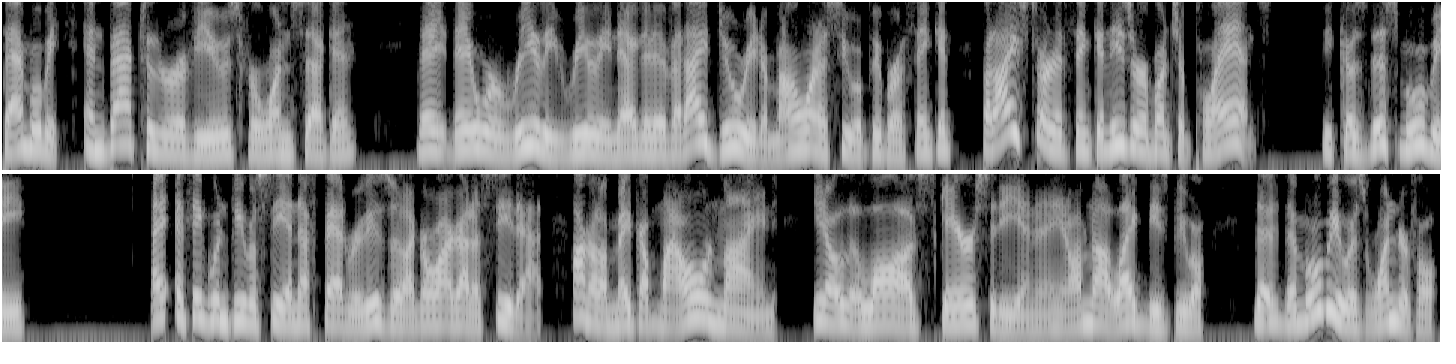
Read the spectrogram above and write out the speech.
that movie, and back to the reviews for one second. They they were really really negative, and I do read them. I want to see what people are thinking. But I started thinking these are a bunch of plants because this movie. I, I think when people see enough bad reviews, they're like, "Oh, I got to see that. I got to make up my own mind." You know, the law of scarcity, and you know, I'm not like these people. The the movie was wonderful.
